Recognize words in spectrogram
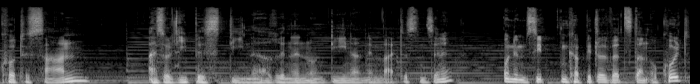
Kurtisanen, also Liebesdienerinnen und Dienern im weitesten Sinne. Und im siebten Kapitel wird es dann okkult.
